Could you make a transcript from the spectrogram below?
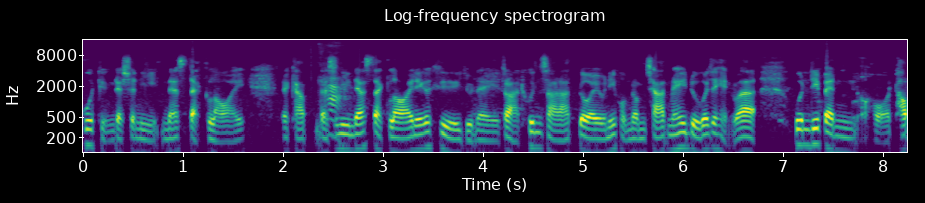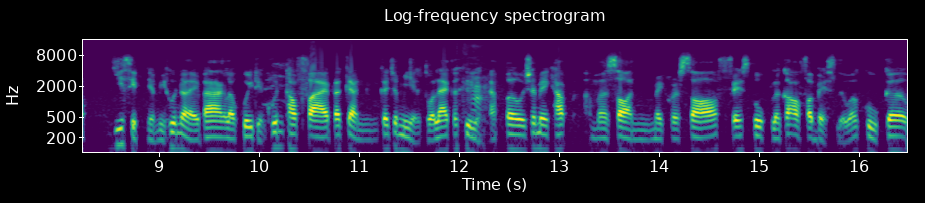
พูดถึงดัชนี NASDAQ 100นะครับดัชนี NASDAQ 100นี่ก็คืออยู่ในตลาดหุ้นสหรัฐโดย วันนี้ผมนำชาร์ตมาให้ดูก็จะเห็นว่าหุ้นที่เป็นโอ้โหท็อป20เนี่ยมีหุ้นอะไรบ้าง เราคุยถึงหุ้นท็อป 5 แล้วกันก็จะมีอย่างตัวแรกก็คือค่ะ Apple ใช่ไหมครับ Amazon Microsoft Facebook แล้วก็ Alphabet หรือว่า Google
